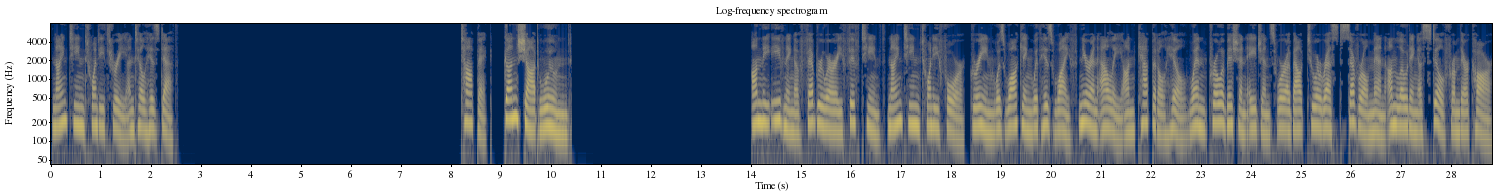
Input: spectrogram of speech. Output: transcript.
19 1923 until his death. Gunshot wound On the evening of February 15, 1924, Greene was walking with his wife near an alley on Capitol Hill when Prohibition agents were about to arrest several men unloading a still from their car.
